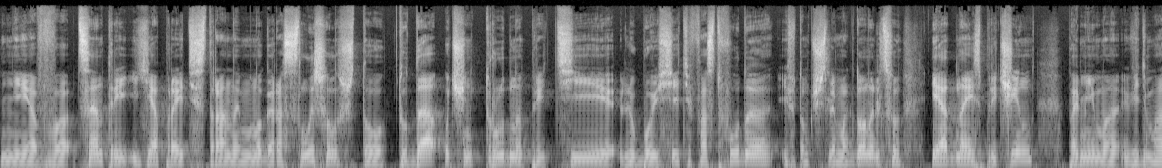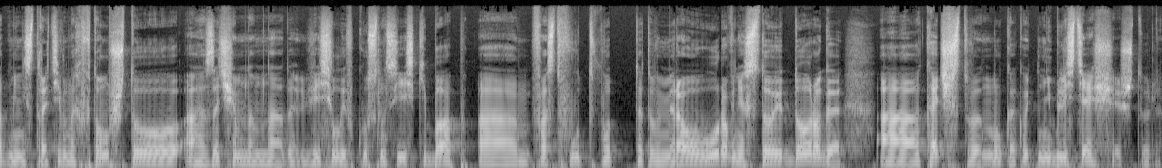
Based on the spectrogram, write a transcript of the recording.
не в центре. И я про эти страны много раз слышал, что туда очень трудно прийти любой сети фастфуда, и в том числе Макдональдсу. И одна из причин, помимо, видимо, административных, в том, что а зачем нам надо? Весело и вкусно съесть кебаб, а фастфуд вот этого мирового уровня стоит дорого, а качество, ну, какое-то не блестящее, что ли.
